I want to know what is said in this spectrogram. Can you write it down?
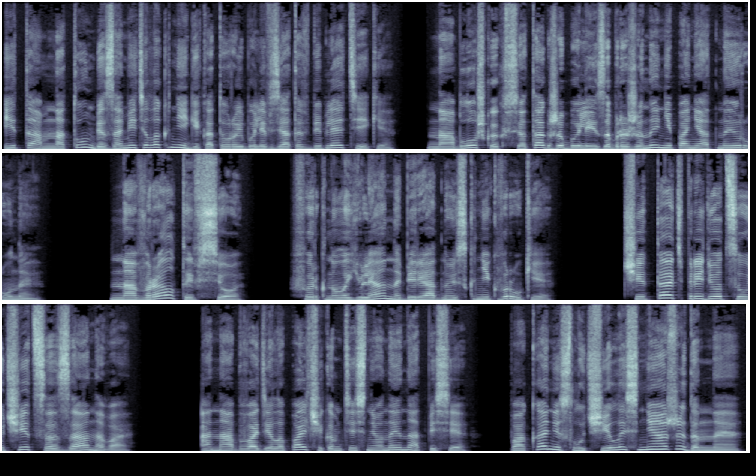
и там на тумбе заметила книги, которые были взяты в библиотеке. На обложках все так же были изображены непонятные руны. «Наврал ты все», — фыркнула Юлианна, беря одну из книг в руки. «Читать придется учиться заново». Она обводила пальчиком тесненные надписи, пока не случилось неожиданное.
